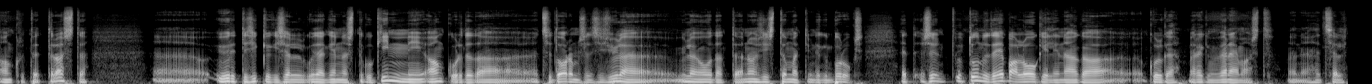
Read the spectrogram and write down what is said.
ankrut vette lasta, üritas ikkagi seal kuidagi ennast nagu kinni ankurdada, et see torm seal siis üle, üle oodata, no siis tõmmati midagi puruks. et see võib tunduda ebaloogiline, aga kuulge, me räägime Venemaast. on ju, et seal,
